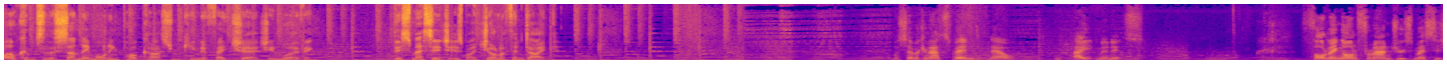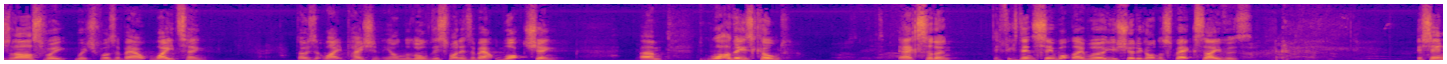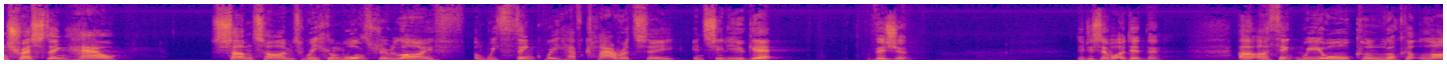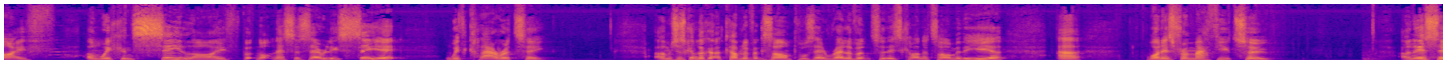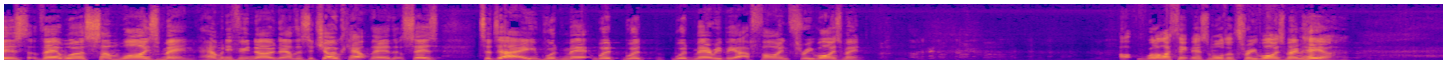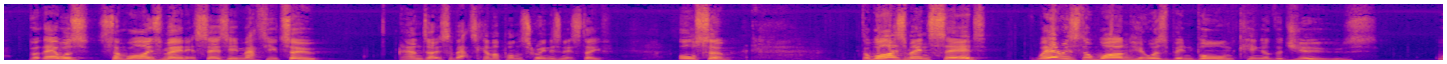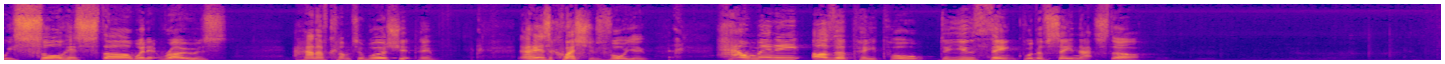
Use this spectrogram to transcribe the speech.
Welcome to the Sunday morning podcast from Kingdom Faith Church in Worthing. This message is by Jonathan Dyke. So we're going to have to spend now eight minutes following on from Andrew's message last week, which was about waiting. Those that wait patiently on the Lord. This one is about watching. Um, what are these called? Excellent. If you didn't see what they were, you should have got the Specsavers. It's interesting how sometimes we can walk through life and we think we have clarity until you get vision. Did you see what I did then? Uh, I think we all can look at life and we can see life, but not necessarily see it with clarity. I'm just going to look at a couple of examples. They're relevant to this kind of time of the year. Uh, one is from Matthew 2. And this is, there were some wise men. How many of you know now there's a joke out there that says, today, would, Ma- would, would, would Mary be able to find three wise men? uh, well, I think there's more than three wise men here. But there was some wise men, it says in Matthew 2, and uh, it's about to come up on the screen, isn't it, Steve? Awesome. The wise men said, Where is the one who has been born King of the Jews? We saw his star when it rose and have come to worship him. Now, here's a question for you How many other people do you think would have seen that star?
